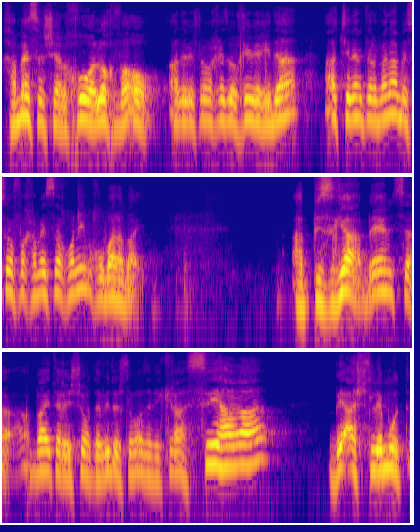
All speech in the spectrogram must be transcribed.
15 שהלכו הלוך ואור, עד דוד ושלמה אחרי זה הולכים ירידה, עד שלם את הלבנה, בסוף ה-15 האחרונים, חורבן הבית. הפסגה באמצע הבית הראשון, דוד ושלמה, זה נקרא שיא הרע בהשלמות.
